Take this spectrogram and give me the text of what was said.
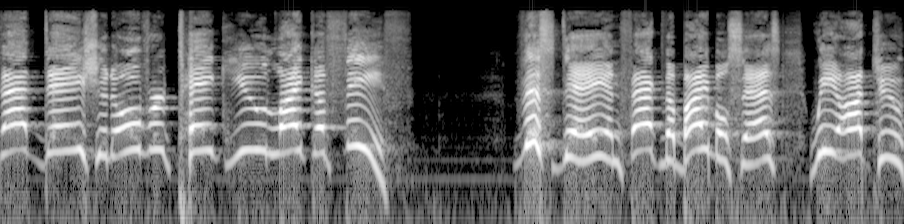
that day should overtake you like a thief. This day, in fact, the Bible says we ought to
